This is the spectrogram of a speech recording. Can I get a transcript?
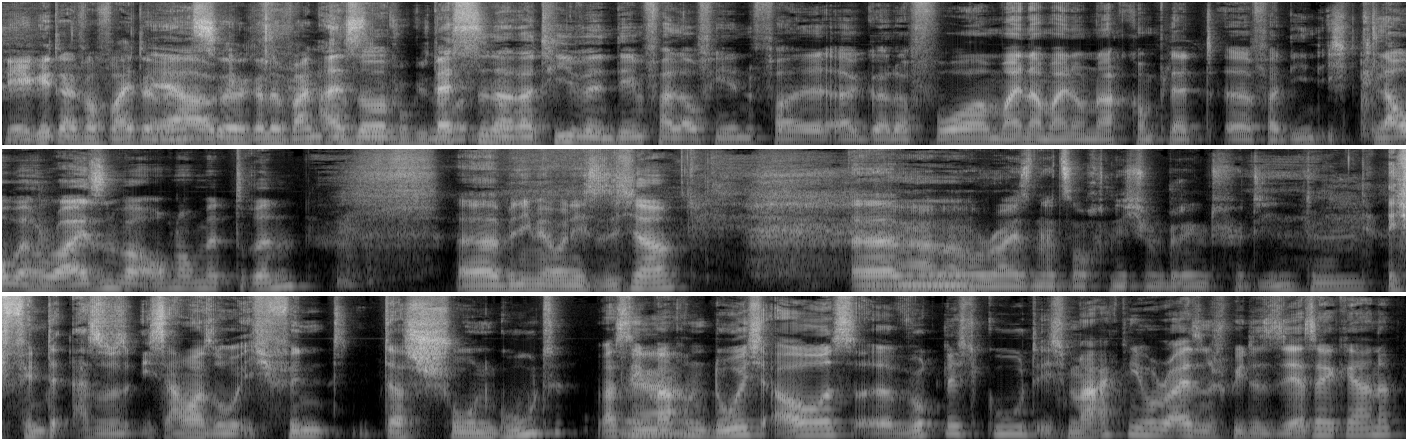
nee, geht einfach weiter, Ja, es okay. äh, relevant ist. Also beste. Narrative in dem Fall auf jeden Fall äh, God of War, meiner Meinung nach komplett äh, verdient. Ich glaube Horizon war auch noch mit drin. Äh, bin ich mir aber nicht sicher. Ähm, Ja, aber Horizon hat es auch nicht unbedingt verdient. Dann. Ich finde, also ich sag mal so, ich finde das schon gut, was sie Ja. machen, durchaus äh, wirklich gut. Ich mag die Horizon-Spiele sehr, sehr gerne.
